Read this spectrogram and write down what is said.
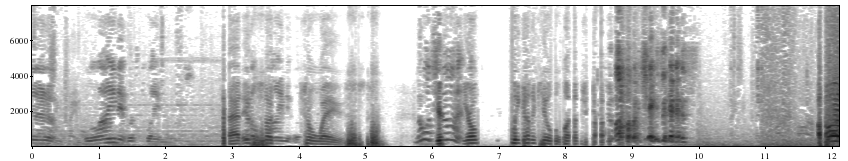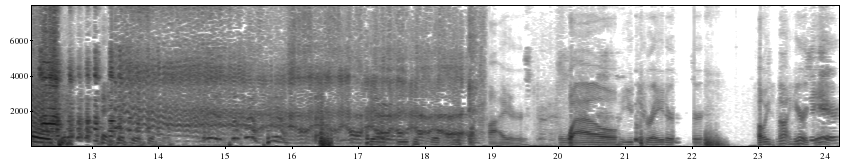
no, no, no. Line it with claymores. That is such a waste. No, it's You're, not. you're only gonna kill one job. Oh, Jesus! Oh! you just fire. Wow, you traitor. Oh, he's not here Is he again. here?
